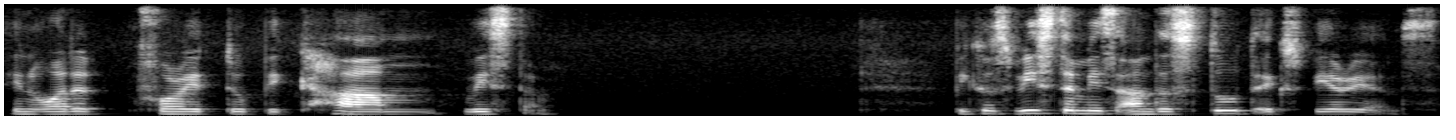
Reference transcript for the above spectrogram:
in order for it to become wisdom. Because wisdom is understood experience.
